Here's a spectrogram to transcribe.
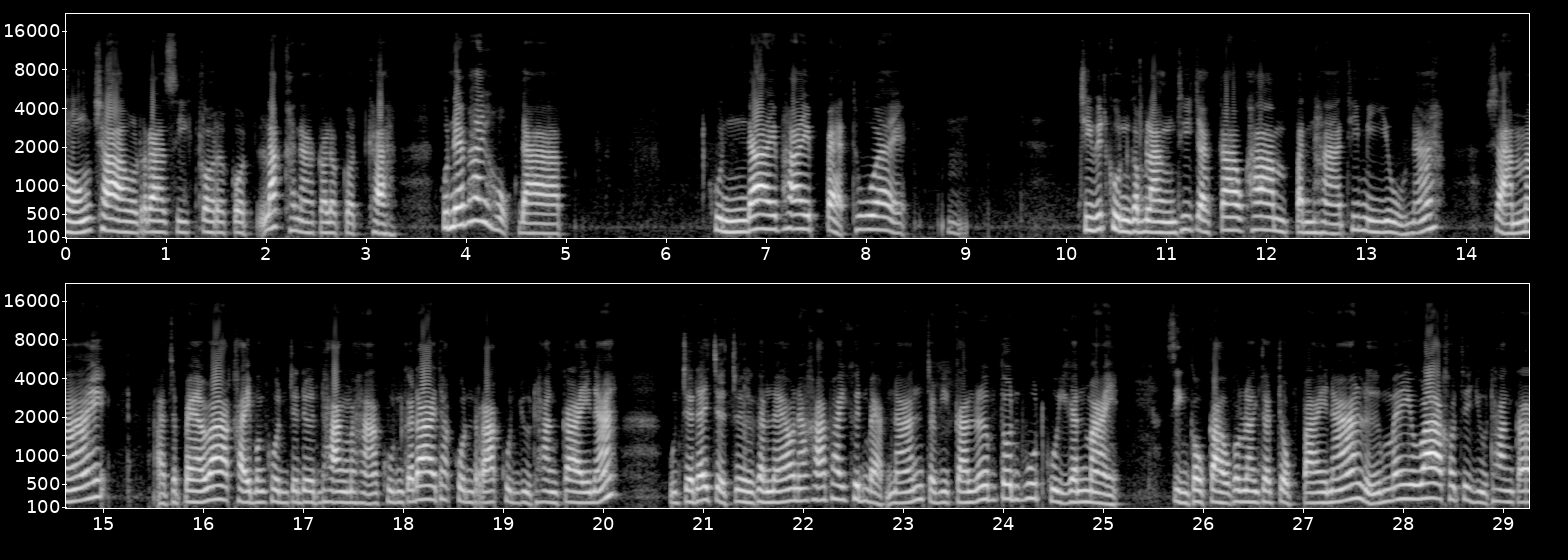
ของชาวราศีกรกฎลัคนากรกฎค่ะ คุณได้ไพ่หกดาบ คุณได้ไพ่แปดถ้วย ชีวิตคุณกำลังที่จะก้าวข้ามปัญหาที่มีอยู่นะสามไม้ อาจจะแปลว่าใครบางคนจะเดินทางมาหาคุณก็ได้ ถ้าคนรักคุณอยู่ทางไกลนะคุณจะได้เจอเจอกันแล้วนะคะไพ่ขึ้นแบบนั้นจะมีการเริ่มต้นพูดคุยกันใหม่ สิ่งเก่าๆกำลังจะจบไปนะ หรือไม่ว่าเขาจะอยู่ทางไกล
